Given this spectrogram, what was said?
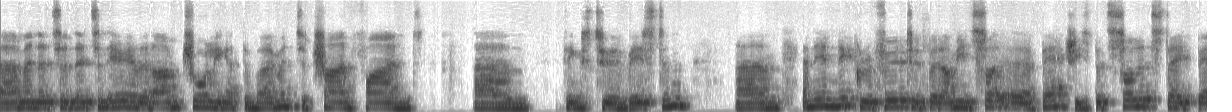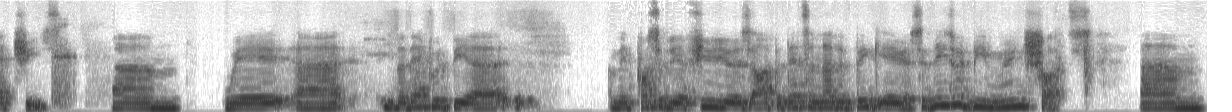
Um, and it's an, it's an area that I'm trawling at the moment to try and find um, things to invest in. Um, and then Nick referred to it, but I mean so, uh, batteries, but solid state batteries, um, where uh, you know that would be a, I mean possibly a few years out, but that's another big area. So these would be moonshots um,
